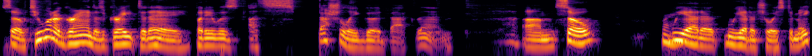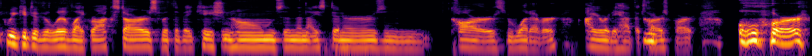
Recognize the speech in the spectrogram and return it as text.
So 200 grand is great today, but it was especially good back then. Um, so Right. we had a we had a choice to make. We could either live like rock stars with the vacation homes and the nice dinners and cars and whatever. I already had the mm. cars part. Or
